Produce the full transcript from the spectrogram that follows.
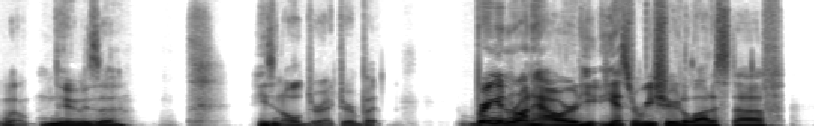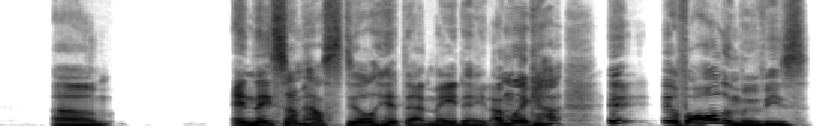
well new is a he's an old director but bring in ron howard he, he has to reshoot a lot of stuff um and they somehow still hit that may date i'm like how it, of all the movies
